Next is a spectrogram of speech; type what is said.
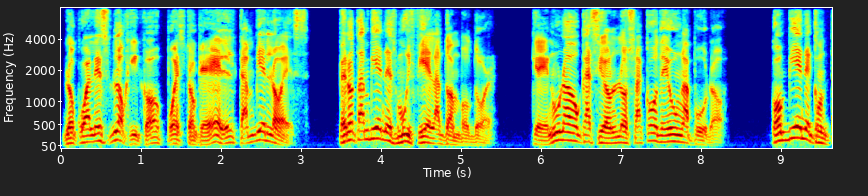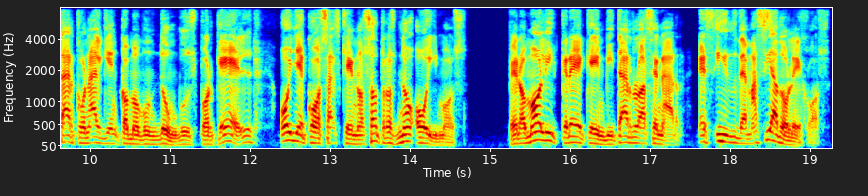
lo cual es lógico, puesto que él también lo es. Pero también es muy fiel a Dumbledore, que en una ocasión lo sacó de un apuro. Conviene contar con alguien como Mundungus, porque él oye cosas que nosotros no oímos. Pero Molly cree que invitarlo a cenar es ir demasiado lejos.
